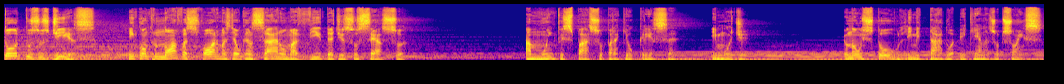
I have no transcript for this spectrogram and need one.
Todos os dias encontro novas formas de alcançar uma vida de sucesso. Há muito espaço para que eu cresça e mude. Eu não estou limitado a pequenas opções.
